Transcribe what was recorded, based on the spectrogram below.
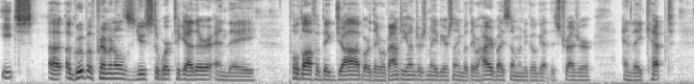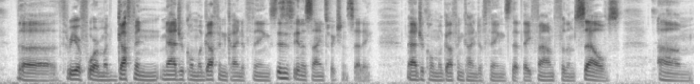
each uh, a group of criminals used to work together, and they pulled off a big job, or they were bounty hunters maybe or something, but they were hired by someone to go get this treasure, and they kept the three or four MacGuffin, magical MacGuffin kind of things. This is in a science fiction setting, magical MacGuffin kind of things that they found for themselves, um,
